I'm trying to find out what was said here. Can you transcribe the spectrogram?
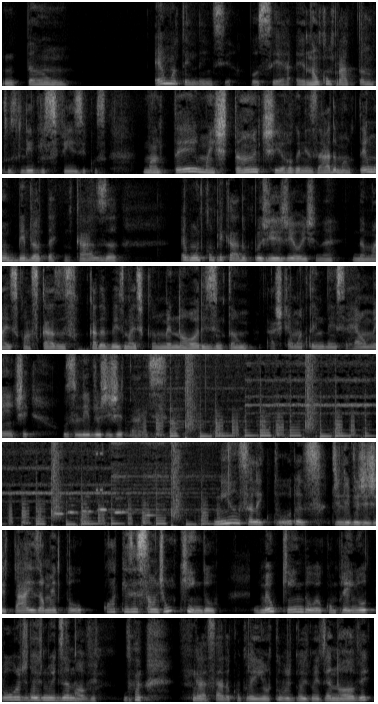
Então, é uma tendência você é, não comprar tantos livros físicos, manter uma estante organizada, manter uma biblioteca em casa é muito complicado para os dias de hoje, né? Ainda mais com as casas cada vez mais ficando menores, então acho que é uma tendência realmente os livros digitais. Minhas leituras de livros digitais aumentou com a aquisição de um Kindle. O meu Kindle eu comprei em outubro de 2019. Engraçado, eu comprei em outubro de 2019.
